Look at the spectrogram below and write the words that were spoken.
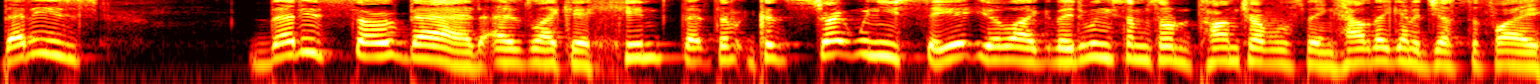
That is, that is so bad as like a hint that because straight when you see it, you're like they're doing some sort of time travel thing. How are they going to justify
